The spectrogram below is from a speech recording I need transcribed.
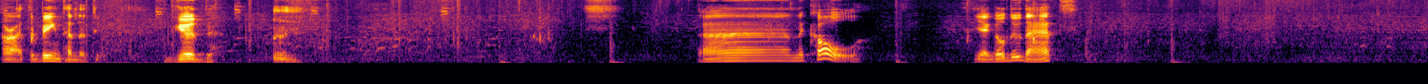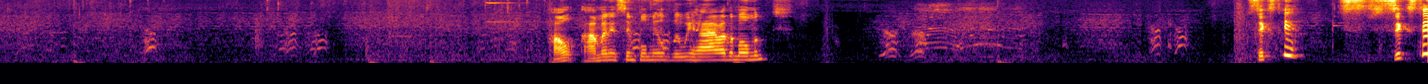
Alright, they're being tended to. Good. uh, Nicole. Yeah, go do that. How how many simple meals do we have at the moment? Sixty? Sixty?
